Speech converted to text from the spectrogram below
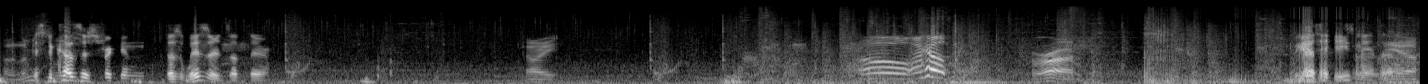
Hold on, let me It's because there's freaking those wizards up there. Alright. Oh, I help! Hurrah. We gotta take these mans out. Yeah,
